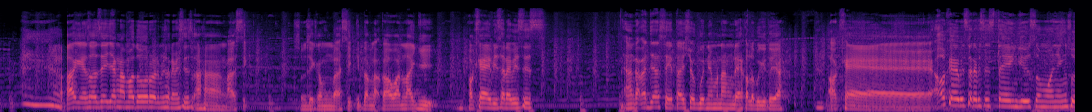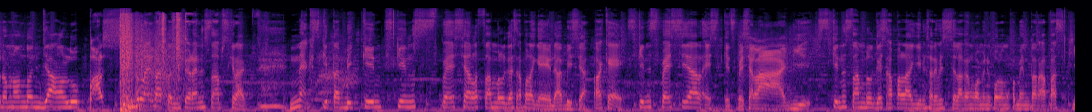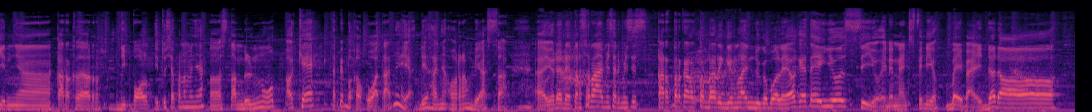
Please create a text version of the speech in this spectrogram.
Oke, okay, Sonsei jangan mau turun misalnya bisnis. Ah, nggak asik. Sonsei kamu nggak asik, kita nggak kawan lagi. Oke, okay, bisa bisnis. Anggap aja Seitai Shogun yang menang deh kalau begitu ya. Oke, okay. oke okay, bisa bisa thank you semuanya yang sudah menonton. Jangan lupa like button, share dan subscribe. Next kita bikin skin spesial sambal gas apa lagi? Eh udah habis ya. Oke, okay. skin spesial, eh skin spesial lagi. Skin sambal gas apa lagi? Misalnya bisa silakan komen di kolom komentar apa skinnya karakter default itu siapa namanya? Uh, Stumble Noob. Oke, okay. tapi bakal kuatannya ya. Dia hanya orang biasa. Uh, yaudah deh terserah misalnya misis karakter-karakter dari game lain juga boleh. Oke, okay, thank you. See you in the next video. Bye bye. Dadah.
